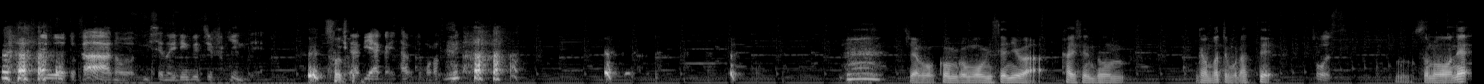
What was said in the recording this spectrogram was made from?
中央とか、あの、店の入り口付近で、そうきらびやかに食べてもらって。じゃあもう今後もお店には海鮮丼頑張ってもらって、そうです。うんそのね、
